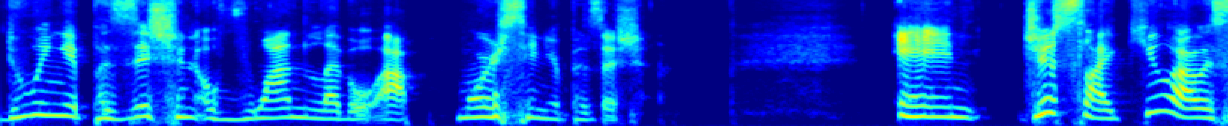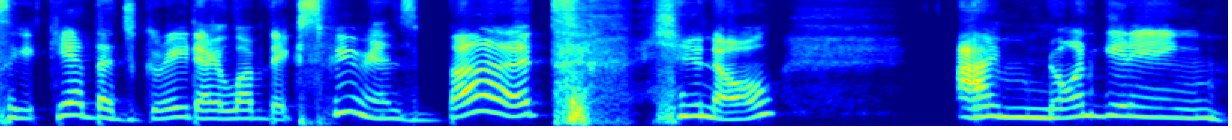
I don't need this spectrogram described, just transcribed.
doing a position of one level up more senior position. And just like you, I was like, yeah, that's great. I love the experience. But, you know, I'm not getting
